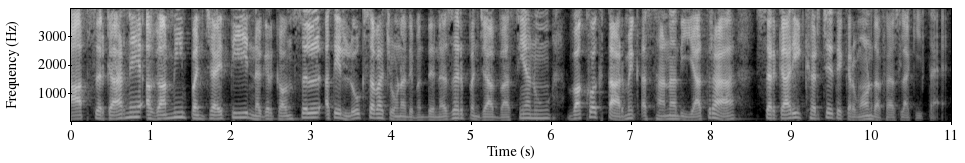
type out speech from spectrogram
ਆਪ ਸਰਕਾਰ ਨੇ ਆਗਾਮੀ ਪੰਚਾਇਤੀ, ਨਗਰ ਕੌਂਸਲ ਅਤੇ ਲੋਕ ਸਭਾ ਚੋਣਾਂ ਦੇ ਮੱਦੇਨਜ਼ਰ ਪੰਜਾਬ ਵਾਸੀਆਂ ਨੂੰ ਵੱਖ-ਵੱਖ ਧਾਰਮਿਕ ਅਸਥਾਨਾਂ ਦੀ ਯਾਤਰਾ ਸਰਕਾਰੀ ਖਰਚੇ ਤੇ ਕਰਵਾਉਣ ਦਾ ਫੈਸਲਾ ਕੀਤਾ ਹੈ।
